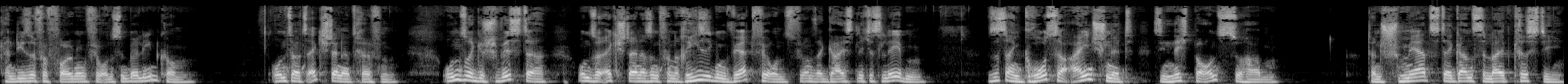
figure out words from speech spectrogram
kann diese Verfolgung für uns in Berlin kommen. Uns als Ecksteiner treffen. Unsere Geschwister, unsere Ecksteiner sind von riesigem Wert für uns, für unser geistliches Leben. Es ist ein großer Einschnitt, sie nicht bei uns zu haben. Dann schmerzt der ganze Leib Christi.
